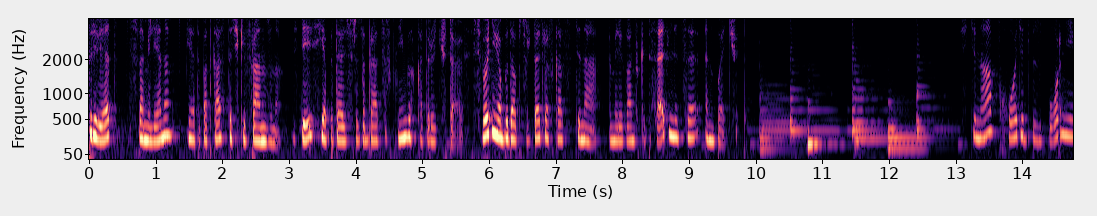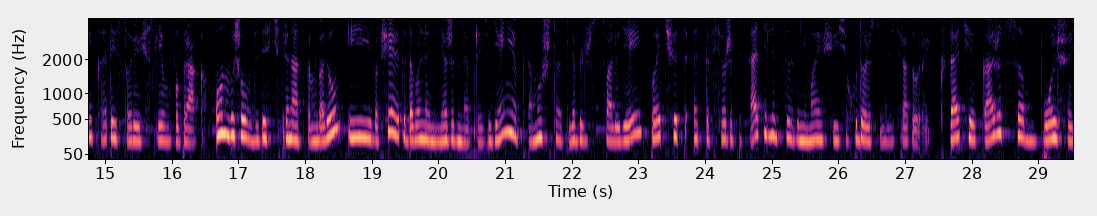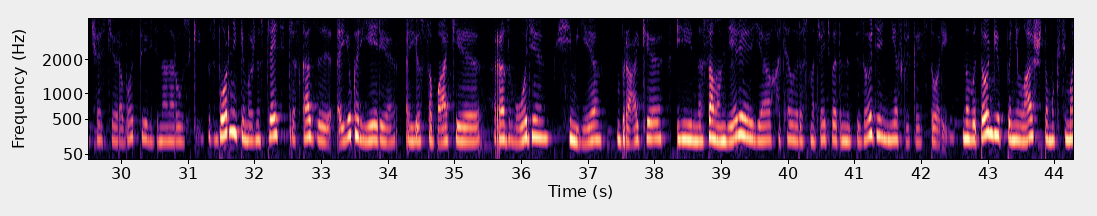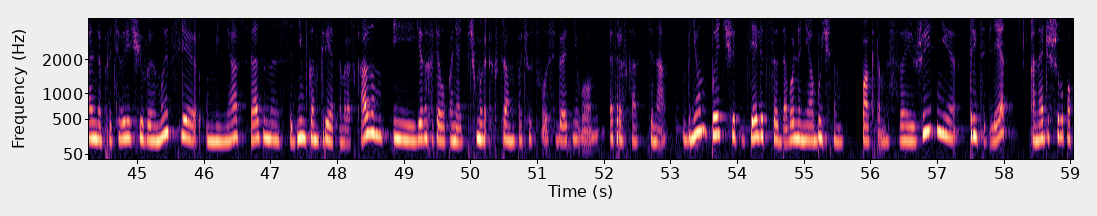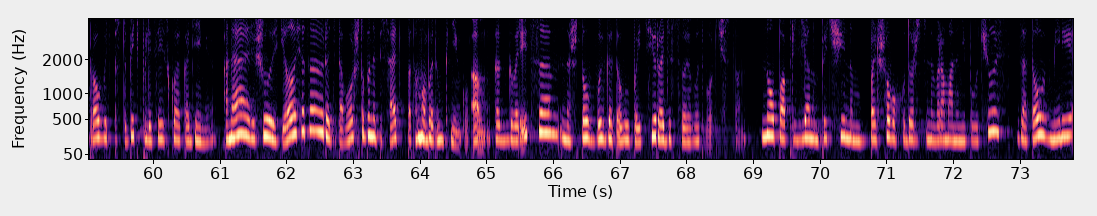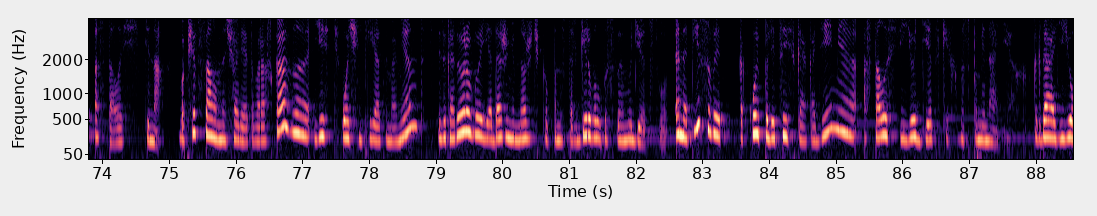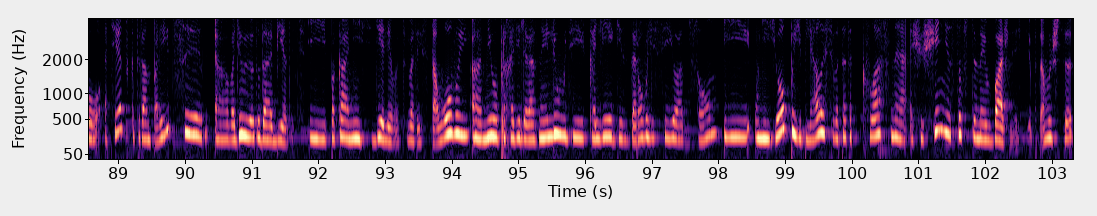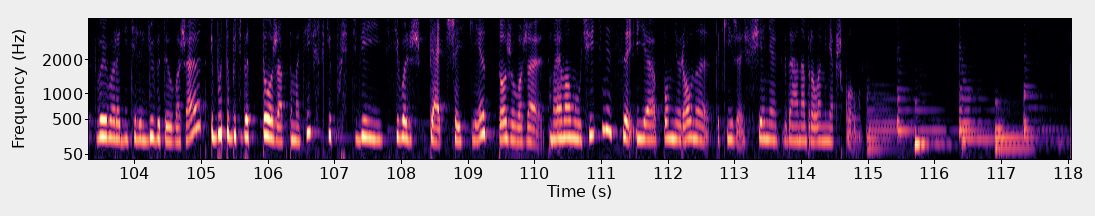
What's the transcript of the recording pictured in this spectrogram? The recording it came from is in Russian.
Привет, с вами Лена, и это подкаст «Очки Франзена». Здесь я пытаюсь разобраться в книгах, которые читаю. Сегодня я буду обсуждать рассказ «Стена» американской писательницы Энн Пэтчет. «Стена» входит в сборник этой истории счастливого брака. Он вышел в 2013 году, и вообще это довольно неожиданное произведение, потому что для большинства людей Пэтчет — это все же писательница, занимающаяся художественной литературой. Кстати, кажется, большая часть ее работ переведена на русский. В сборнике можно встретить рассказы о ее карьере, о ее собаке, разводе, семье, браке. И на самом деле я хотела рассмотреть в этом эпизоде несколько историй. Но в итоге поняла, что максимально противоречивые мысли у меня связаны с одним конкретным рассказом, и я захотела понять, почему я так странно почувствовала себя от него. Это рассказ «Стена». В нем Пэтчет делится довольно необычным фактом из своей жизни. 30 лет она решила попробовать поступить в полицейскую академию. Она решила сделать это ради того, чтобы написать потом об этом книгу. А, как говорится, на что вы готовы пойти ради своего творчества. Но по определенным причинам большого художественного романа не получилось, зато в мире осталась стена. Вообще в самом начале этого рассказа есть очень приятный момент, из-за которого я даже немножечко поностальгировала по своему детству. Эн описывает, какой полицейская академия осталась в ее детских воспоминаниях когда ее отец, капитан полиции, э, водил ее туда обедать. И пока они сидели вот в этой столовой, э, мимо проходили разные люди, коллеги, здоровались с ее отцом, и у нее появлялось вот это классное ощущение собственной важности, потому что твоего родители любят и уважают, и будто бы тебя тоже автоматически, пусть тебе и всего лишь 5-6 лет, тоже уважают. Моя мама учительница, и я помню ровно такие же ощущения, когда она брала меня в школу.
